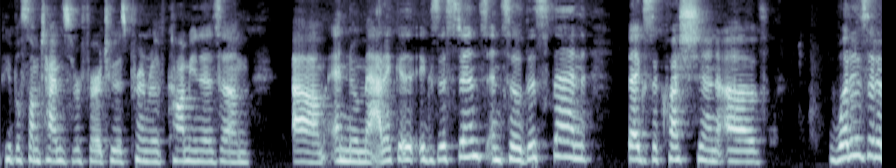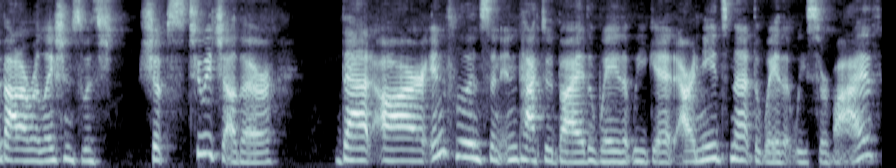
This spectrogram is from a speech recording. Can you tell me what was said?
people sometimes refer to as primitive communism um, and nomadic existence. And so this then begs the question of what is it about our relationships to each other that are influenced and impacted by the way that we get our needs met, the way that we survive.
